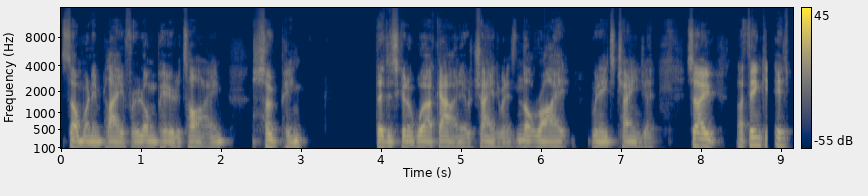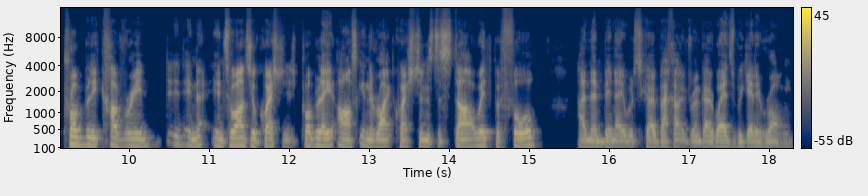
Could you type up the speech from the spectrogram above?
someone in play for a long period of time hoping that it's going to work out and it'll change when it's not right we need to change it so i think it's probably covering in, in, to answer your question it's probably asking the right questions to start with before and then being able to go back over and go where did we get it wrong?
